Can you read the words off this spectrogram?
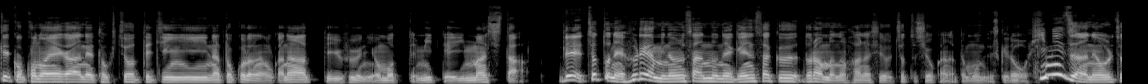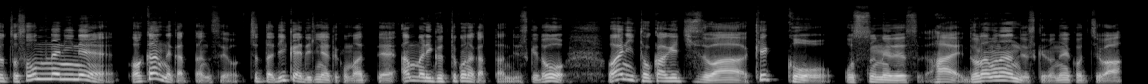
結構この映画はね特徴的なところなのかなっていうふうに思って見ていました。で、ちょっとね、古谷実さんのね、原作ドラマの話をちょっとしようかなと思うんですけど、秘密はね、俺ちょっとそんなにね、わかんなかったんですよ。ちょっと理解できないとこもあって、あんまりグッとこなかったんですけど、ワニトカゲキスは結構おすすめです。はい。ドラマなんですけどね、こっちは。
